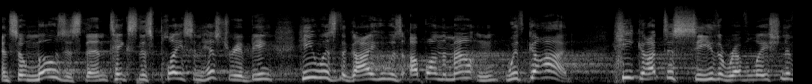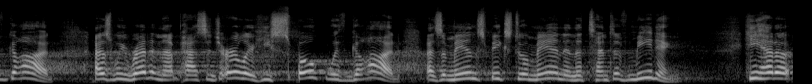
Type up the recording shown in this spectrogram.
And so Moses then takes this place in history of being, he was the guy who was up on the mountain with God. He got to see the revelation of God. As we read in that passage earlier, he spoke with God as a man speaks to a man in the tent of meeting. He had a,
